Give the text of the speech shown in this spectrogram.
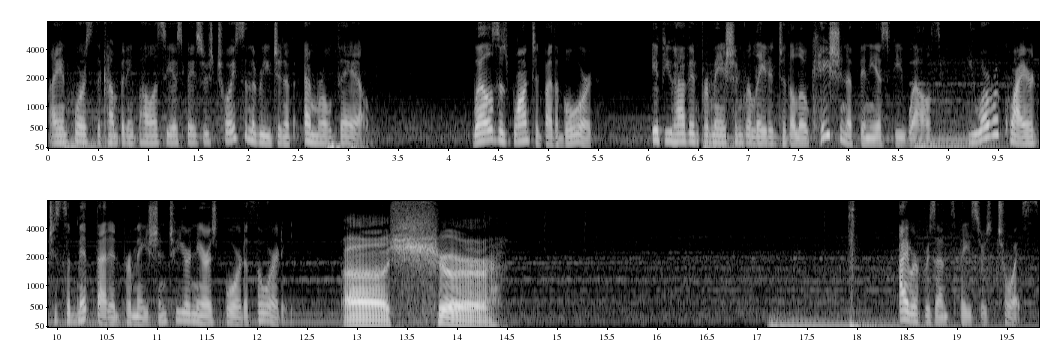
I enforce the company policy of Spacer's Choice in the region of Emerald Vale. Welles is wanted by the board. If you have information related to the location of Phineas V. Welles, you are required to submit that information to your nearest board authority. Uh, sure. I represent Spacer's Choice.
